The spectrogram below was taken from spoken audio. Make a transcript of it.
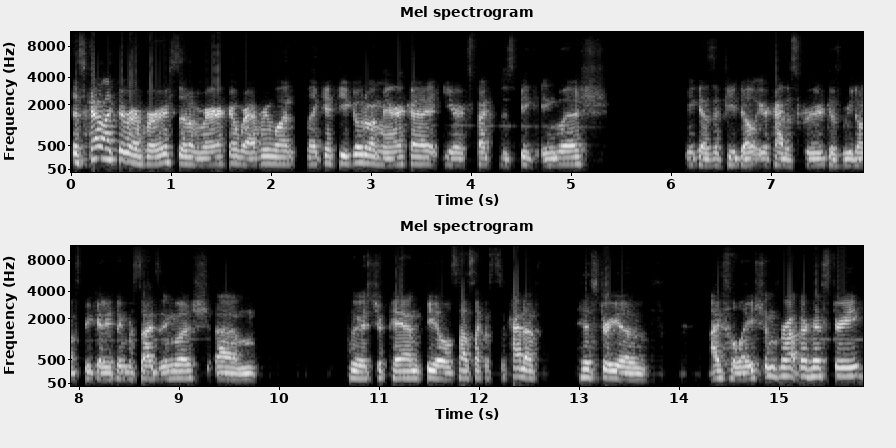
it's kind of like the reverse of America, where everyone like if you go to America, you're expected to speak English because if you don't, you're kind of screwed because we don't speak anything besides English. Um, whereas Japan feels has like a kind of history of isolation throughout their history.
